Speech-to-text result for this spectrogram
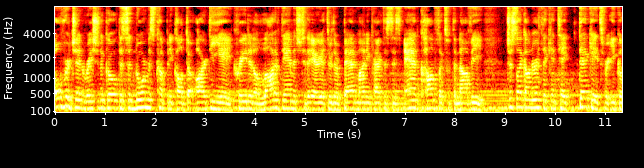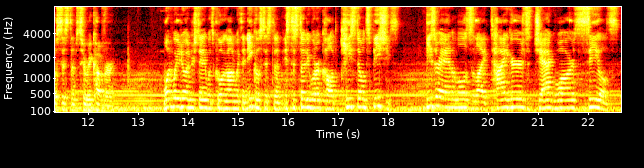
Over a generation ago, this enormous company called the RDA created a lot of damage to the area through their bad mining practices and conflicts with the Na'vi. Just like on Earth, it can take decades for ecosystems to recover. One way to understand what's going on with an ecosystem is to study what are called keystone species. These are animals like tigers, jaguars, seals.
